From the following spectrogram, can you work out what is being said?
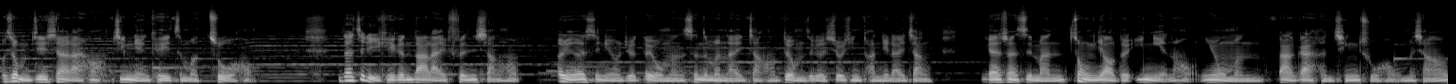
或者我们接下来哈，今年可以怎么做哈？在这里可以跟大家来分享哈，二零二四年，我觉得对我们圣人们来讲哈，对我们这个修行团体来讲。应该算是蛮重要的一年哈，因为我们大概很清楚哈，我们想要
